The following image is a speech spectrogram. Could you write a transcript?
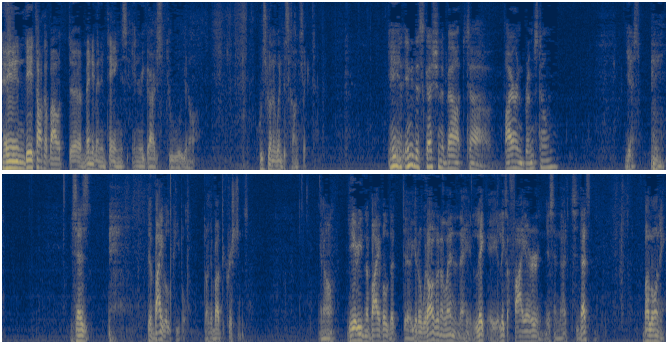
And they talk about uh, many, many things in regards to, you know, who's going to win this conflict. Any, any discussion about uh, fire and brimstone? Yes. he says the Bible people, talking about the Christians, you know, they read in the Bible that, uh, you know, we're all going to land in a lake, a lake of fire and this and that. So that's baloney.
